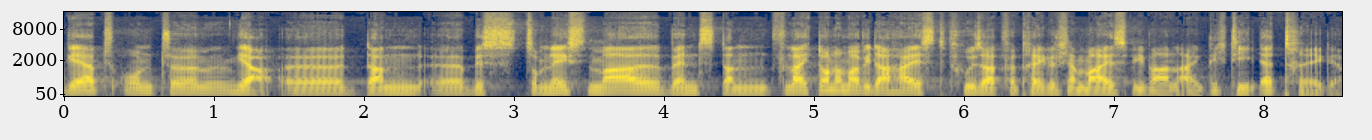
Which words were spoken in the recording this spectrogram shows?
Gerd. Und ähm, ja, äh, dann äh, bis zum nächsten Mal, wenn es dann vielleicht doch nochmal wieder heißt, Frühsaatverträglicher Mais, wie waren eigentlich die Erträge?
